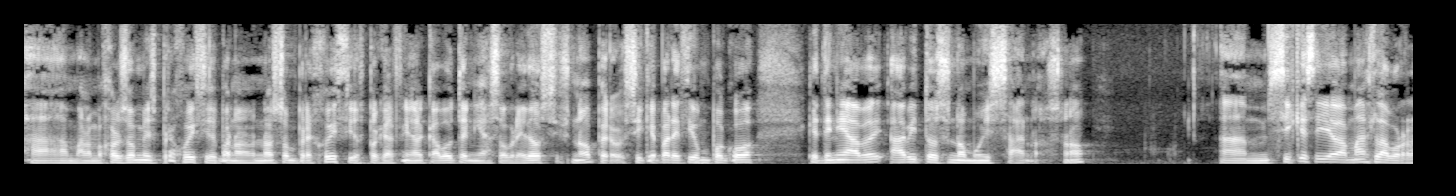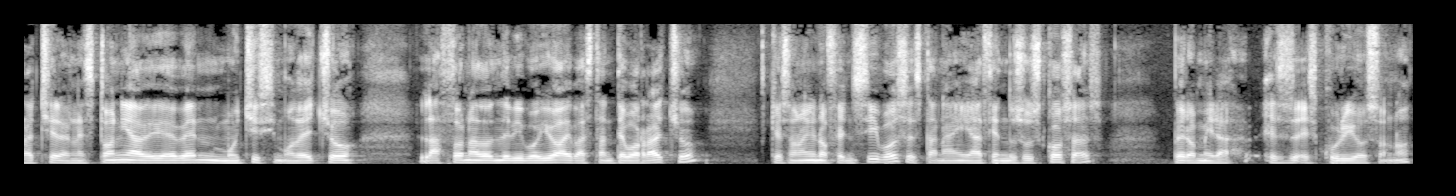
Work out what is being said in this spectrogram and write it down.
a lo mejor son mis prejuicios, bueno, no son prejuicios porque al fin y al cabo tenía sobredosis, ¿no? Pero sí que parecía un poco que tenía hábitos no muy sanos, ¿no? sí que se lleva más la borrachera. En Estonia beben muchísimo. De hecho, la zona donde vivo yo hay bastante borracho, que son inofensivos, están ahí haciendo sus cosas. Pero mira, es, es curioso, ¿no?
